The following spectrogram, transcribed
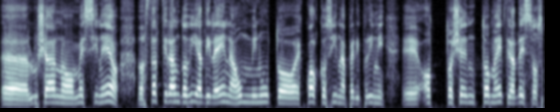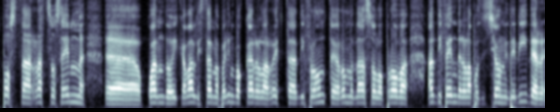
eh, Luciano Messineo, eh, sta tirando via di Lena un minuto e qualcosina per i primi eh, 800 metri, adesso sposta Razzo Sem eh, quando i cavalli stanno per imboccare la retta di fronte, Rom Dasolo prova a difendere la posizione dei leader,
